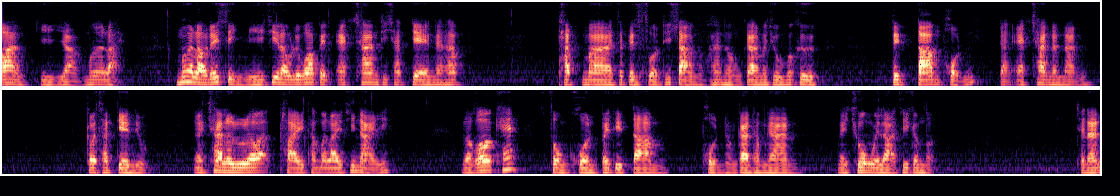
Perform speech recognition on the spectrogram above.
บ้าง กี่อย่างเมื่อไหร่ เมื่อเราได้สิ่งนี้ที่เราเรียกว่าเป็นแอคชั่นที่ชัดเจนนะครับ ถัดมาจะเป็นส่วนที่3สำคัญของการประชุมก็คือ ติดตามผลจากแอคชั่นนั้นๆ ก็ชัดเจนอยู่แอคชั่นเรารู้แล้วว่าใครทำอะไรที่ไหน เราก็แค่ส่งคนไปติดตามผลของการทำงานในช่วงเวลาที่กำหนด ฉะนั้น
